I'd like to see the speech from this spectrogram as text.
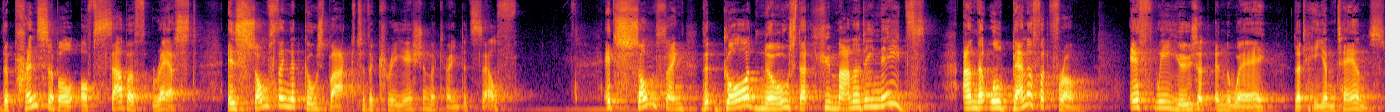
the principle of Sabbath rest is something that goes back to the creation account itself. It's something that God knows that humanity needs and that will benefit from if we use it in the way that He intends.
